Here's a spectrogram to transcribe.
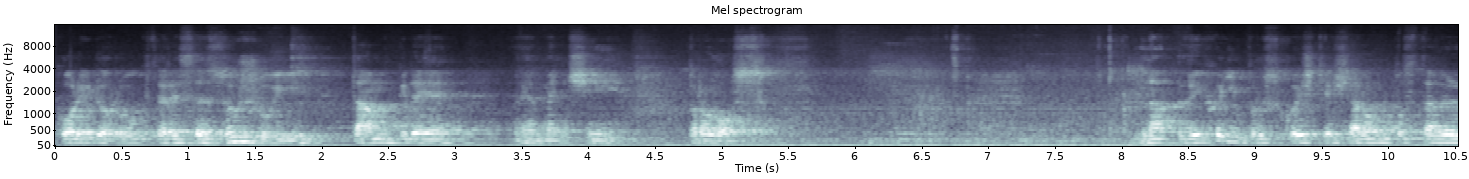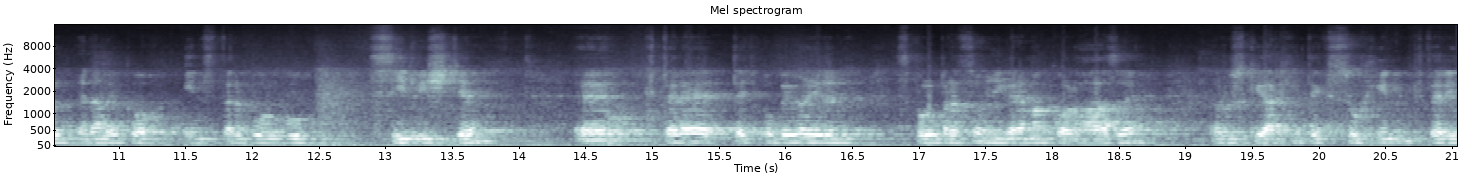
koridorů, které se zužují tam, kde je menší provoz. Na východním Prusku ještě Sharon postavil nedaleko Insterburgu sídliště, které teď objevil jeden spolupracovník Reman Kolháze, ruský architekt Suchin, který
